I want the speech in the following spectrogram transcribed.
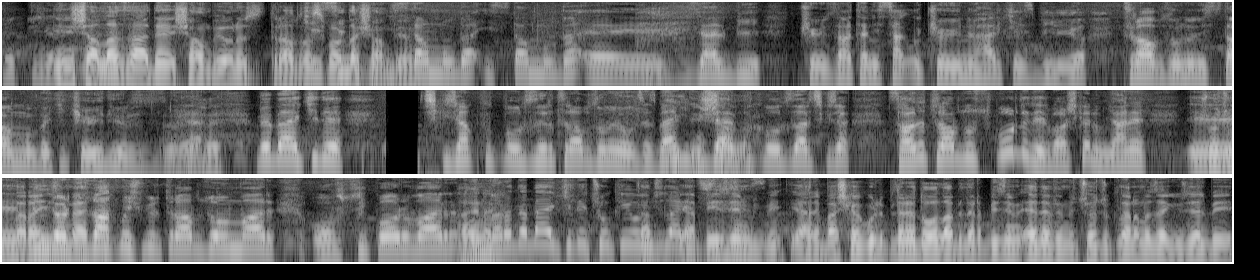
Çok güzel. İnşallah zaten şampiyonuz. Trabzonspor da Kesinlikle şampiyon. İstanbul'da İstanbul'da e, güzel bir köy. Zaten İsaklı köyünü herkes biliyor. Trabzon'un İstanbul'daki köyü diyoruz biz oraya. Evet. Ve belki de çıkacak futbolcuları Trabzon'a yollayacağız. Belki güzel İnşallah. futbolcular çıkacak. Sadece Trabzonspor da değil başkanım. Yani e, Çocuklara 1461 Trabzon var, Spor var. Aynen. Bunlara da belki de çok iyi oyuncular Tabii ya bizim bi- yani başka kulüplere de olabilir. Bizim hedefimiz çocuklarımıza güzel bir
